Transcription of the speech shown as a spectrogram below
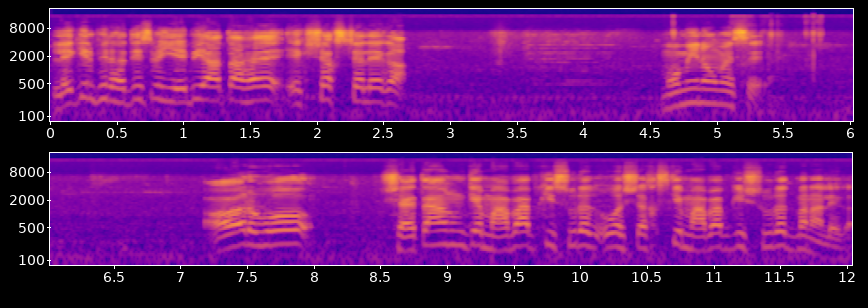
لیکن پھر حدیث میں یہ بھی آتا ہے، ایک شخص چلے گا مومنوں میں سے اور وہ شیطان ان کے ماں باپ کی صورت، وہ شخص کے ماں باپ کی صورت بنا لے گا۔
